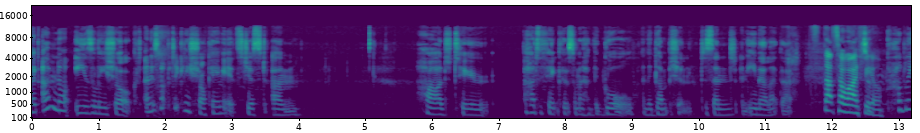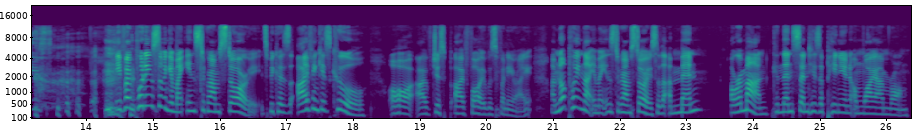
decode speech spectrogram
like I'm not easily shocked, and it's not particularly shocking. It's just um hard to hard to think that someone had the gall and the gumption to send an email like that. That's how I So feel. probably if, if I'm putting something in my Instagram story, it's because I think it's cool or I've just I thought it was funny, right? I'm not putting that in my Instagram story so that a man or a man can then send his opinion on why I'm wrong.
